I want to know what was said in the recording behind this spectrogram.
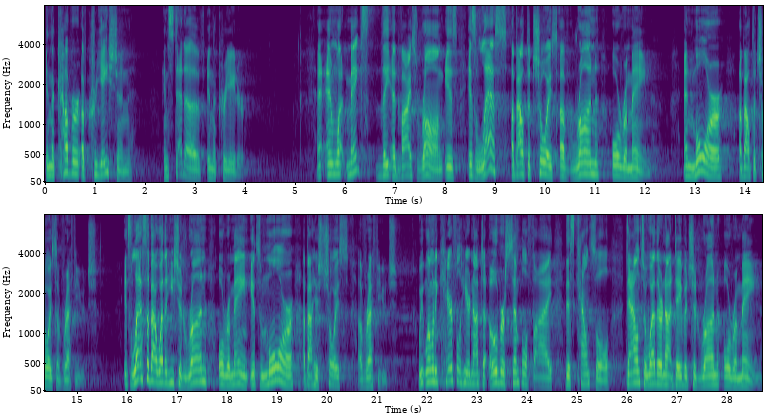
in the cover of creation instead of in the Creator. And what makes the advice wrong is, is less about the choice of run or remain, and more about the choice of refuge. It's less about whether he should run or remain, it's more about his choice of refuge. We want to be careful here not to oversimplify this counsel down to whether or not David should run or remain,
